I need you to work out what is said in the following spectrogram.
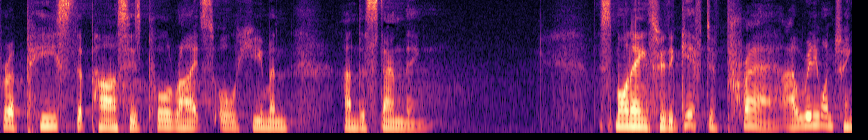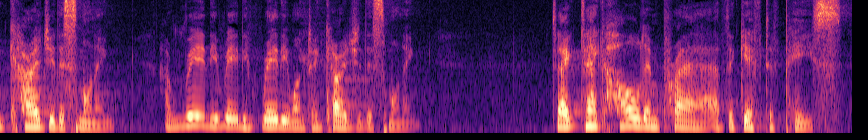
For a peace that passes, Paul writes, all human understanding. This morning, through the gift of prayer, I really want to encourage you this morning. I really, really, really want to encourage you this morning. Take, take hold in prayer of the gift of peace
